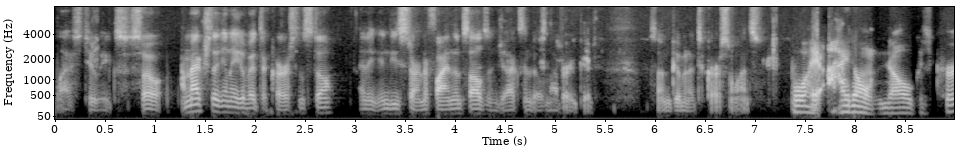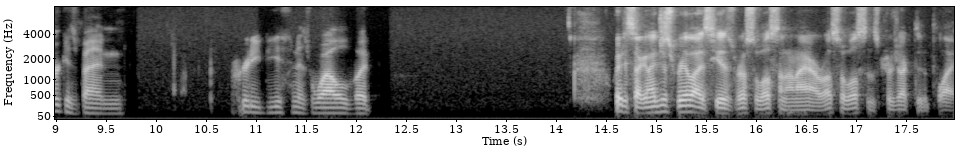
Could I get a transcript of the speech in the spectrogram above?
last two weeks. So, I'm actually going to give it to Carson still. I think Indy's starting to find themselves, and Jacksonville's not very good. So, I'm giving it to Carson Wentz. Boy, I don't know because Kirk has been pretty decent as well, but Wait a second. I just realized he has Russell Wilson on IR. Russell Wilson's projected to play.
